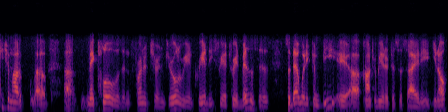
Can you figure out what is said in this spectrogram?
teach them how to uh, uh, make clothes and furniture and jewelry, and create these fair trade businesses, so that way it can be a uh, contributor to society. You know,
